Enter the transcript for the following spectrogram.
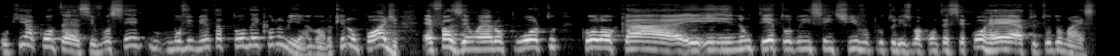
o, que acontece? Você movimenta toda a economia. Agora, o que não pode é fazer um aeroporto, colocar e, e não ter todo o incentivo para o turismo acontecer correto e tudo mais,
